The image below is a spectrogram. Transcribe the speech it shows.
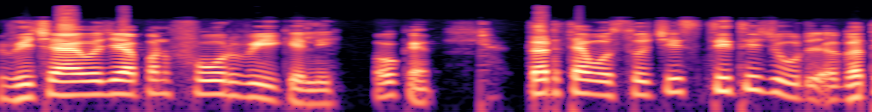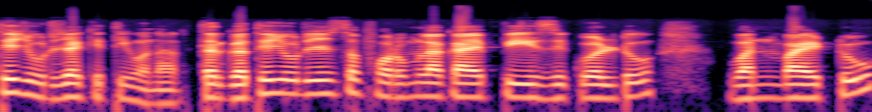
व्हीच्या ऐवजी आपण फोर व्ही केली. ओके. तर त्या वस्तूची स्थितीज ऊर्जा गतीज ऊर्जा किती होणार? तर गतीज ऊर्जेचा फॉर्म्युला काय? P is equal to one by two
